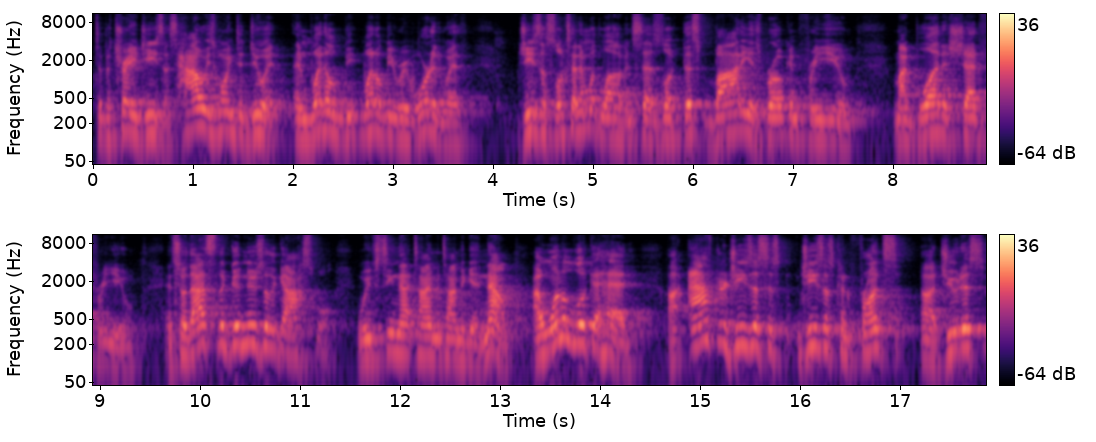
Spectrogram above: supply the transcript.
to betray Jesus, how he's going to do it, and what he'll be, what he'll be rewarded with. Jesus looks at him with love and says, Look, this body is broken for you. My blood is shed for you. And so that's the good news of the gospel. We've seen that time and time again. Now, I want to look ahead. Uh, after Jesus, is, Jesus confronts uh, Judas,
